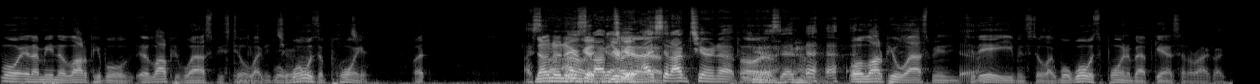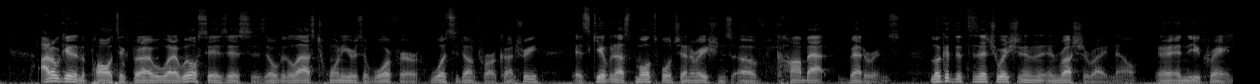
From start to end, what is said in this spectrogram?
Well, and I mean, a lot of people, a lot of people ask me still, like, me well, what up. was the point? What? I said, No, no, no, I you're said good. I'm You're tearing- good. I said I'm tearing up. Oh, what I yeah. well, a lot of people ask me today, even still, like, well, what was the point of Afghanistan, Iraq? Like, I don't get into politics, but I, what I will say is this: is over the last 20 years of warfare, what's it done for our country? It's given us multiple generations of combat veterans. Look at the situation in, in Russia right now, uh, in the Ukraine.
